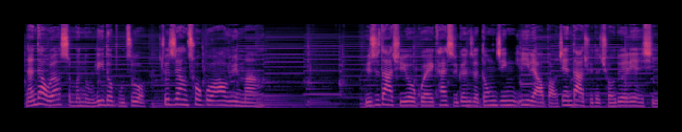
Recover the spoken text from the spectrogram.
难道我要什么努力都不做，就这样错过奥运吗？于是大崎佑圭开始跟着东京医疗保健大学的球队练习，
